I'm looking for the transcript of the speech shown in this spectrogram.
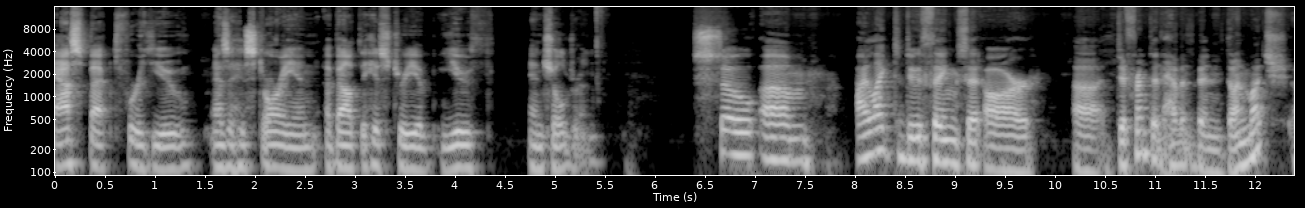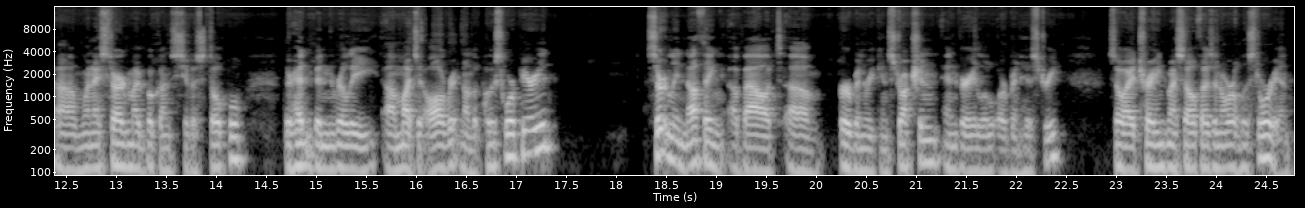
aspect for you as a historian about the history of youth and children? So, um, I like to do things that are uh, different that haven't been done much. Um, when I started my book on Sevastopol, there hadn't been really uh, much at all written on the post war period. Certainly nothing about um, urban reconstruction and very little urban history. So I trained myself as an oral historian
